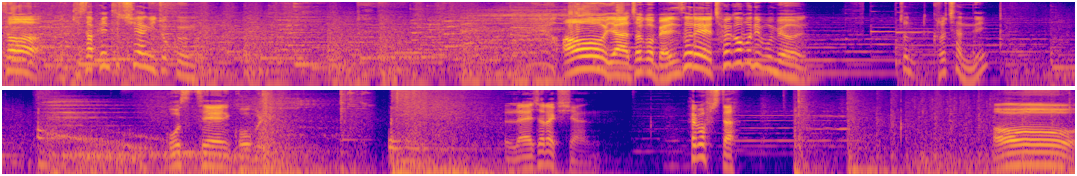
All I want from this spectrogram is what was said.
기사 기사 팬티 취향이 조금. 아우 야 저거 맨살에 철갑옷 입으면 좀 그렇지 않니? Ghost and Goblin Resurrection. 해봅시다. 오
